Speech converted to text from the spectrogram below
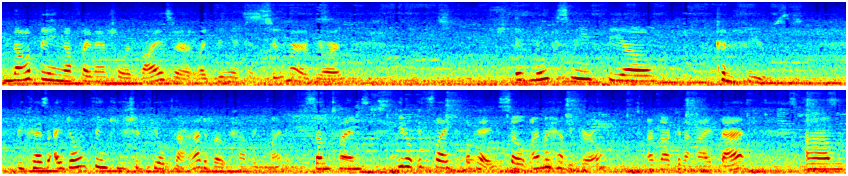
not being a financial advisor, like being a consumer of yours, it makes me feel confused because I don't think you should feel bad about having money. Sometimes, you know, it's like, okay, so I'm a heavy girl. I'm not going to hide that. Um,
